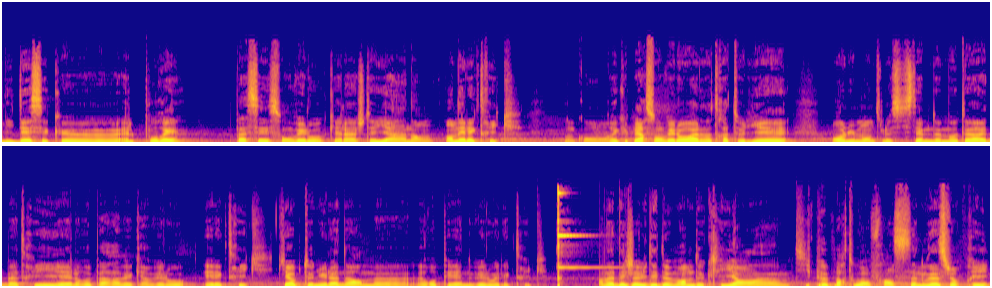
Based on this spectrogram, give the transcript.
L'idée, c'est qu'elle pourrait passer son vélo qu'elle a acheté il y a un an en électrique. Donc, on récupère son vélo à notre atelier, on lui monte le système de moteur et de batterie et elle repart avec un vélo électrique qui a obtenu la norme euh, européenne vélo électrique. On a déjà eu des demandes de clients un petit peu partout en France, ça nous a surpris.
